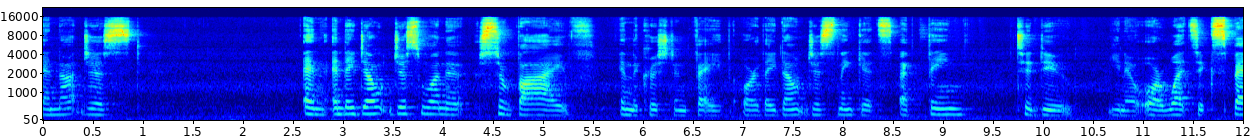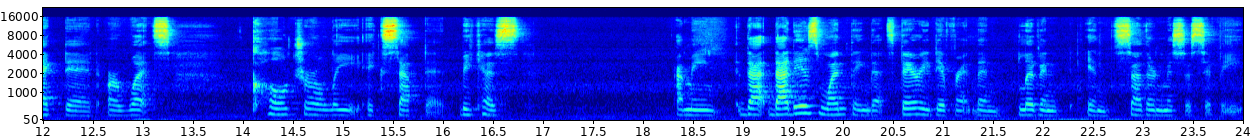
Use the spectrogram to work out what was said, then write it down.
and not just and and they don't just want to survive in the Christian faith or they don't just think it's a thing to do, you know, or what's expected or what's culturally accepted because I mean that that is one thing that's very different than living in southern Mississippi.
